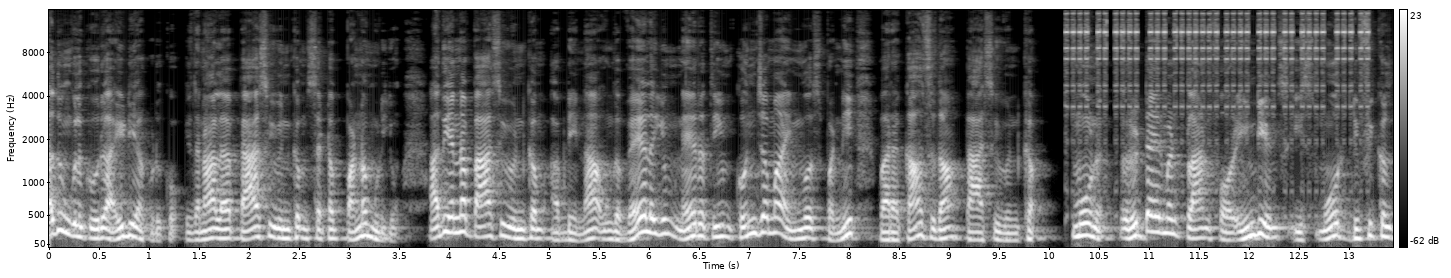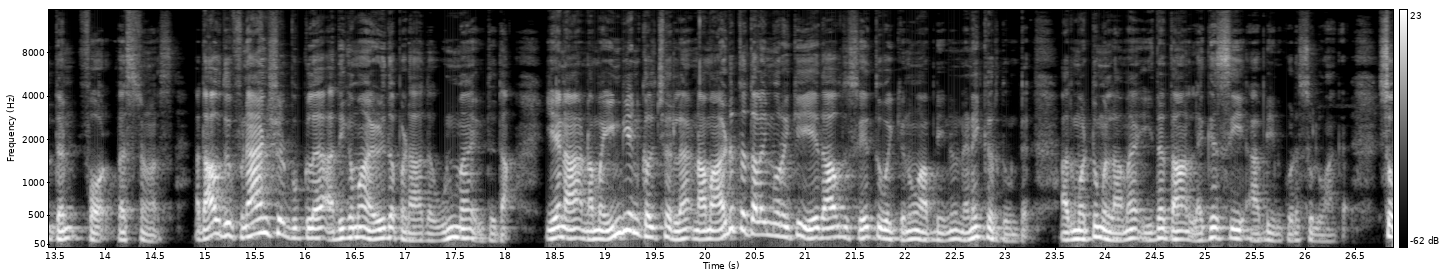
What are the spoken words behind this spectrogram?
அது உங்களுக்கு ஒரு ஐடியா கொடுக்கும். இதனால் பேசிவ் இன்கம் செட்டப் பண்ண முடியும். அது என்ன பாசிவ் இன்கம் அப்படின்னா உங்கள் வேலையும் நேரத்தையும் கொஞ்சமாக இன்வெஸ்ட் பண்ணி வர காசு தான் பாசிவ் இன்கம் மூணு retirement plan for Indians is more difficult then for westerners அதாவது ஃபினான்ஷியல் புக்கில் அதிகமாக எழுதப்படாத உண்மை இதுதான். ஏன்னா நம்ம இந்தியன் கல்ச்சரில் நம்ம அடுத்த தலைமுறைக்கு ஏதாவது சேர்த்து வைக்கணும் அப்படின்னு நினைக்கிறது உண்டு. அது மட்டும் இல்லாமல் இதை தான் லெகசி அப்படின்னு கூட சொல்லுவாங்க. ஸோ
